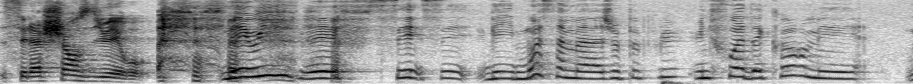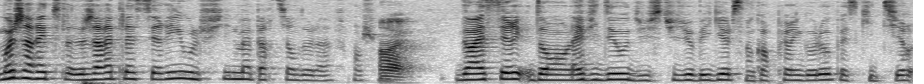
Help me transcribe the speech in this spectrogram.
c'est la chance du héros. Mais oui, mais c'est, c'est... mais moi ça m'a, je peux plus. Une fois d'accord, mais moi j'arrête, j'arrête la série ou le film à partir de là, franchement. Ouais. Dans la série, dans la vidéo du studio Bagel, c'est encore plus rigolo parce qu'il tire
